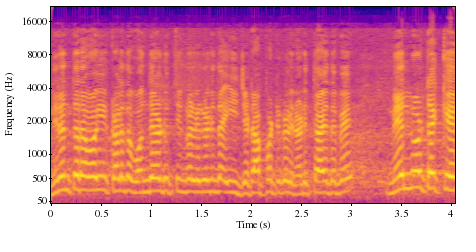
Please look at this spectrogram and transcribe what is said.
ನಿರಂತರವಾಗಿ ಕಳೆದ ಒಂದೆರಡು ತಿಂಗಳುಗಳಿಂದ ಈ ಜಟಾಪಟಿಗಳು ನಡೀತಾ ಇದ್ದಾವೆ ಮೇಲ್ನೋಟಕ್ಕೆ,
